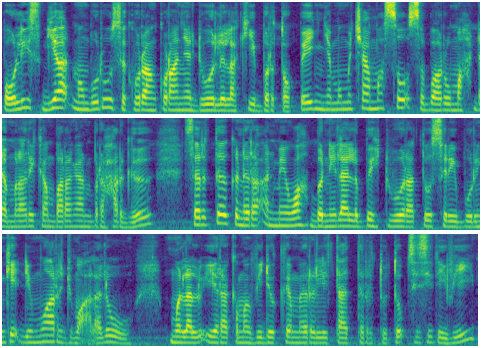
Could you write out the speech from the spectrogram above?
Polis giat memburu sekurang-kurangnya dua lelaki bertopeng yang memecah masuk sebuah rumah dan melarikan barangan berharga serta kenderaan mewah bernilai lebih RM200,000 di Muar Jumaat lalu. Melalui rakaman video kamera litar tertutup CCTV,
